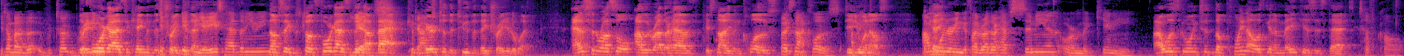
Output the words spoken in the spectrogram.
You're talking about the, talking- The four guys that came in this If, trade if today. the A's had them, you mean? No, I'm saying so the four guys that they Yes. got back compared Gotcha. to the two that they traded away. Addison Russell, I would rather have. It's not even close. It's not close. Did I anyone mean, else? I'm wondering if I'd rather have Semien or McKinney. I was going to. The point I was going to make is is that Tough call.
